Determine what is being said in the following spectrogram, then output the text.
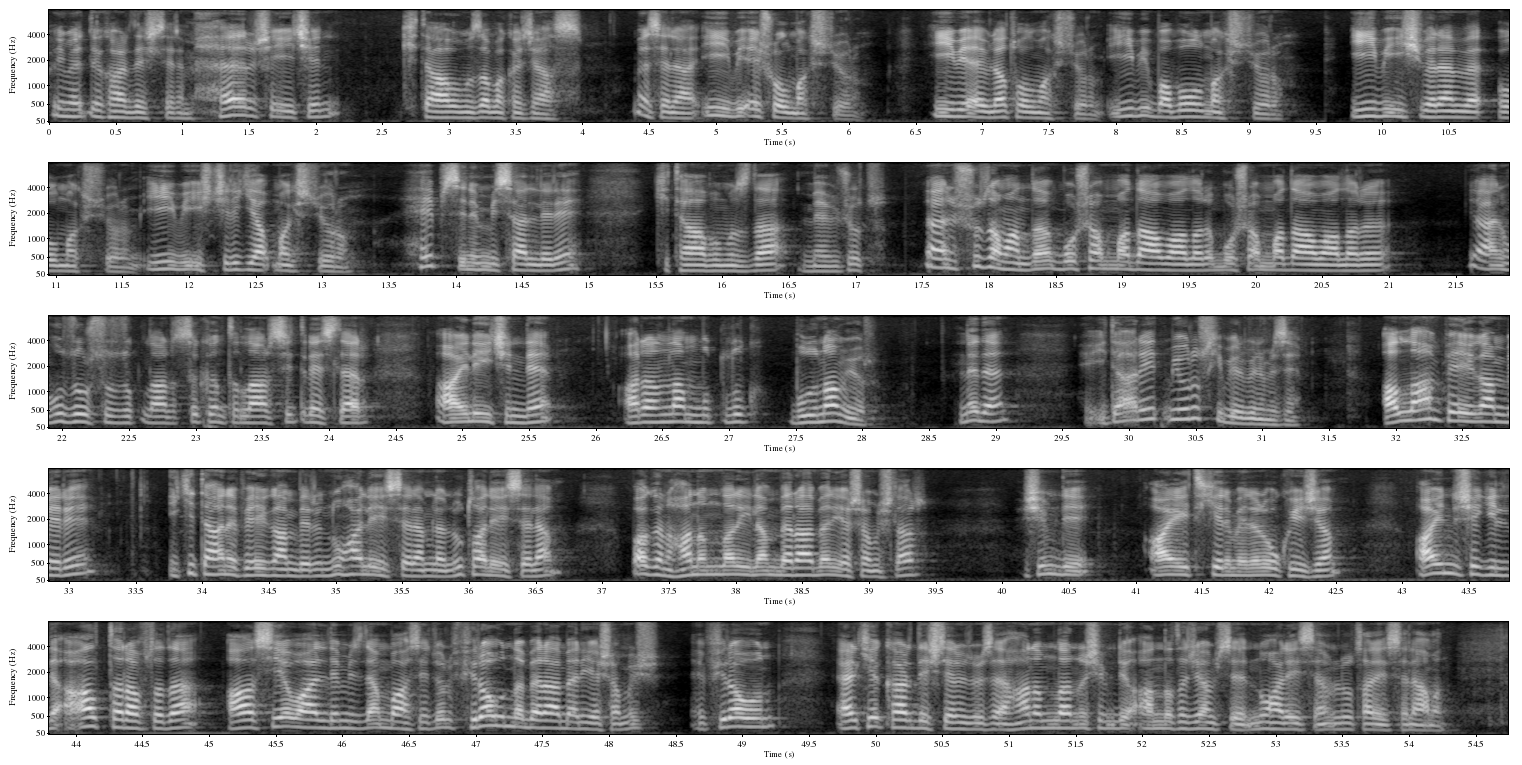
Kıymetli kardeşlerim, her şey için kitabımıza bakacağız. Mesela iyi bir eş olmak istiyorum. İyi bir evlat olmak istiyorum. iyi bir baba olmak istiyorum. iyi bir işveren ve- olmak istiyorum. iyi bir işçilik yapmak istiyorum. Hepsinin misalleri kitabımızda mevcut. Yani şu zamanda boşanma davaları, boşanma davaları, yani huzursuzluklar, sıkıntılar, stresler, aile içinde aranılan mutluluk bulunamıyor. Neden? E, idare etmiyoruz ki birbirimizi. Allah'ın peygamberi, iki tane peygamberi Nuh Aleyhisselam ile Lut Aleyhisselam bakın hanımlarıyla beraber yaşamışlar. Şimdi ayet-i kerimeleri okuyacağım. Aynı şekilde alt tarafta da Asiye validemizden bahsediyor. Firavun'la beraber yaşamış. E, Firavun erkek kardeşlerimiz mesela hanımlarını şimdi anlatacağım size Nuh Aleyhisselam, Lut Aleyhisselam'ın.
